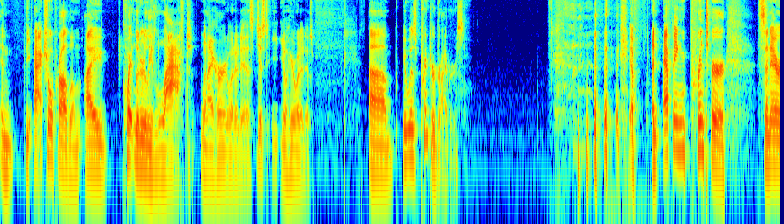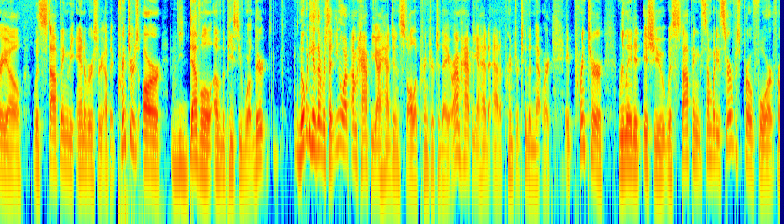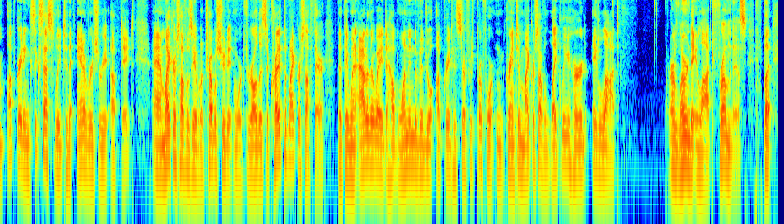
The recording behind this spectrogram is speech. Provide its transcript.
and the actual problem, I quite literally laughed when I heard what it is. Just you'll hear what it is. Uh, it was printer drivers. An effing printer scenario was stopping the anniversary update. Printers are the devil of the PC world. They're nobody has ever said, you know what, I'm happy I had to install a printer today, or I'm happy I had to add a printer to the network. A printer related issue was stopping somebody's Surface Pro 4 from upgrading successfully to the anniversary update. And Microsoft was able to troubleshoot it and work through all this. A credit to Microsoft there that they went out of their way to help one individual upgrade his Surface Pro 4. And granted, Microsoft likely heard a lot or learned a lot from this. But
